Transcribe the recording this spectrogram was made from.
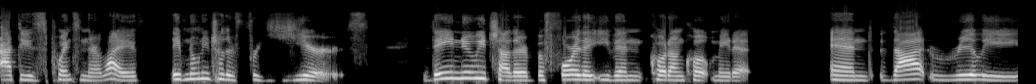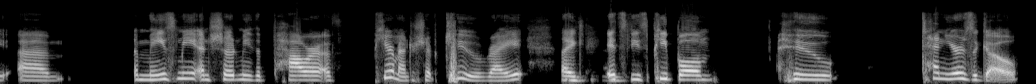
at these points in their life. They've known each other for years. They knew each other before they even quote unquote made it. And that really um, amazed me and showed me the power of peer mentorship too, right? Like mm-hmm. it's these people who 10 years ago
